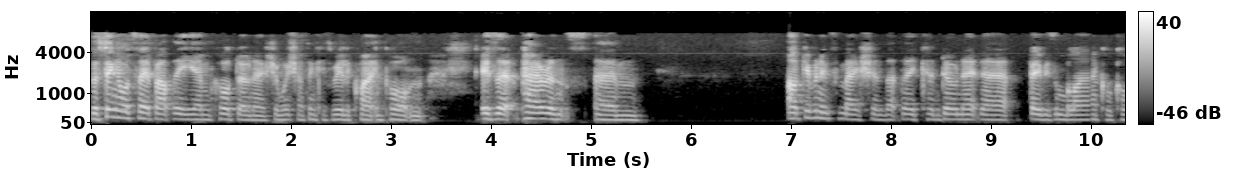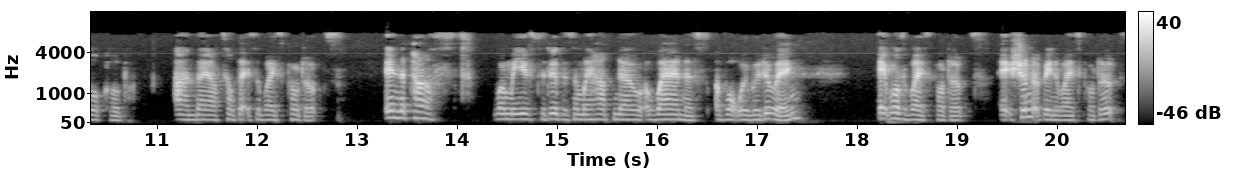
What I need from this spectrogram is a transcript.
The thing I would say about the um, cord donation, which I think is really quite important, is that parents um, are given information that they can donate their baby's umbilical cord club, and they are told that it's a waste product in the past, when we used to do this and we had no awareness of what we were doing, it was a waste product. It shouldn't have been a waste product,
